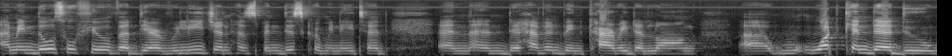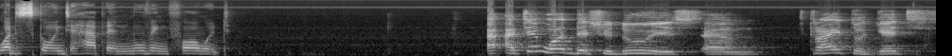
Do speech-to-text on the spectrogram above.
I mean, those who feel that their religion has been discriminated and, and they haven't been carried along. Uh, what can they do? What's going to happen moving forward? I think what they should do is um, try to get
